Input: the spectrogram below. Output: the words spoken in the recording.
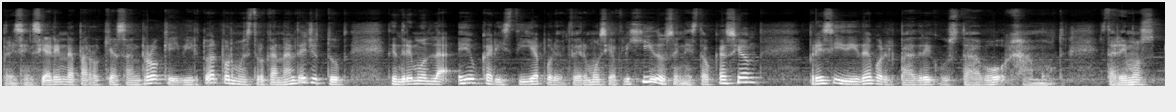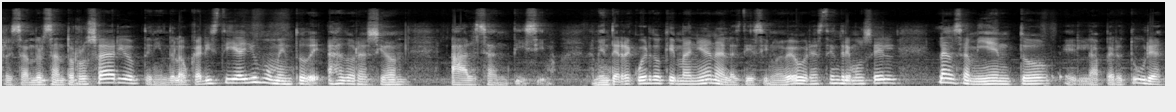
presencial en la parroquia San Roque y virtual por nuestro canal de YouTube, tendremos la Eucaristía por enfermos y afligidos, en esta ocasión presidida por el Padre Gustavo Hamut. Estaremos rezando el Santo Rosario, teniendo la Eucaristía y un momento de adoración al Santísimo. También te recuerdo que mañana a las 19 horas tendremos el lanzamiento, eh, la apertura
